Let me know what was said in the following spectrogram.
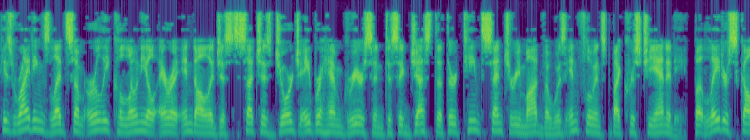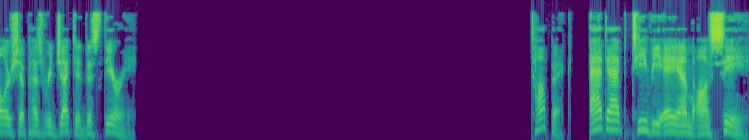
His writings led some early colonial-era Indologists such as George Abraham Grierson to suggest the 13th-century Madhva was influenced by Christianity, but later scholarship has rejected this theory. At at Tvam Asi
